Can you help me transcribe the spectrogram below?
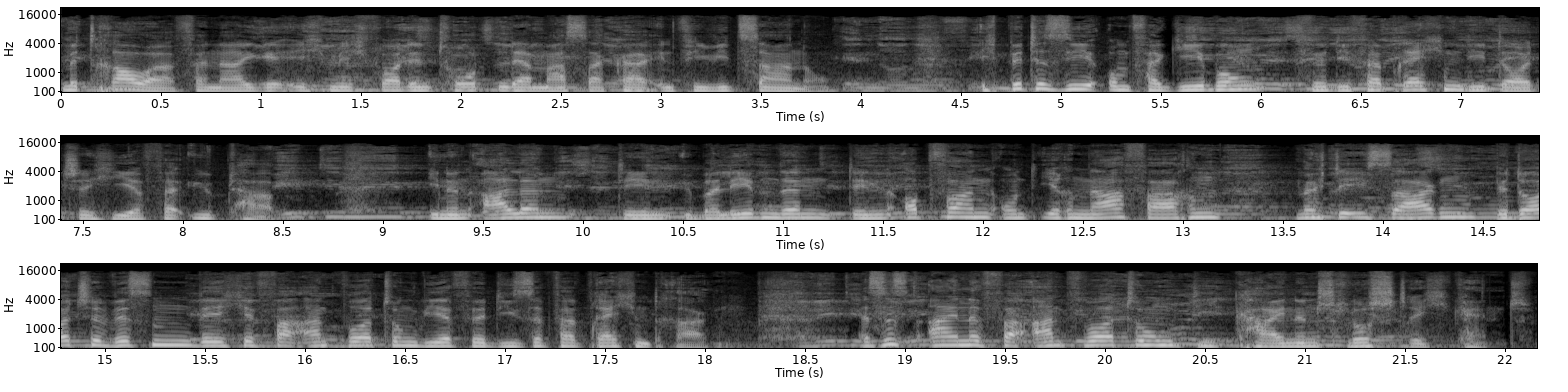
Mit Trauer verneige ich mich vor den Toten der Massaker in Fivizzano. Ich bitte Sie um Vergebung für die Verbrechen, die Deutsche hier verübt haben. Ihnen allen, den Überlebenden, den Opfern und ihren Nachfahren möchte ich sagen, wir Deutsche wissen, welche Verantwortung wir für diese Verbrechen tragen. Es ist eine Verantwortung, die keinen Schlussstrich kennt.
